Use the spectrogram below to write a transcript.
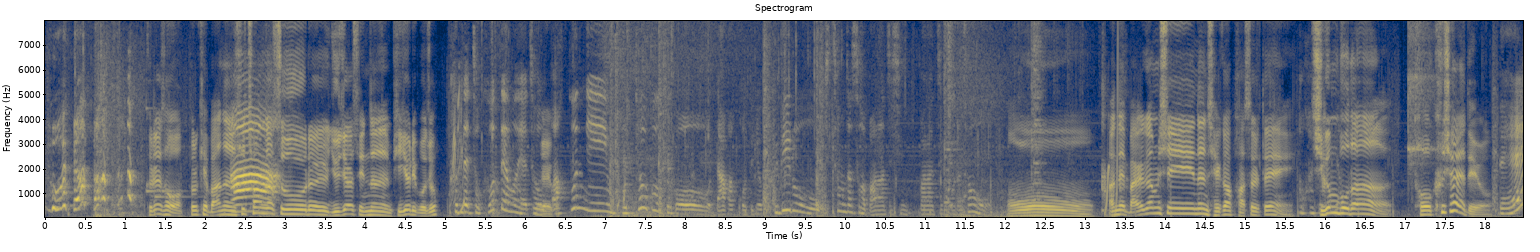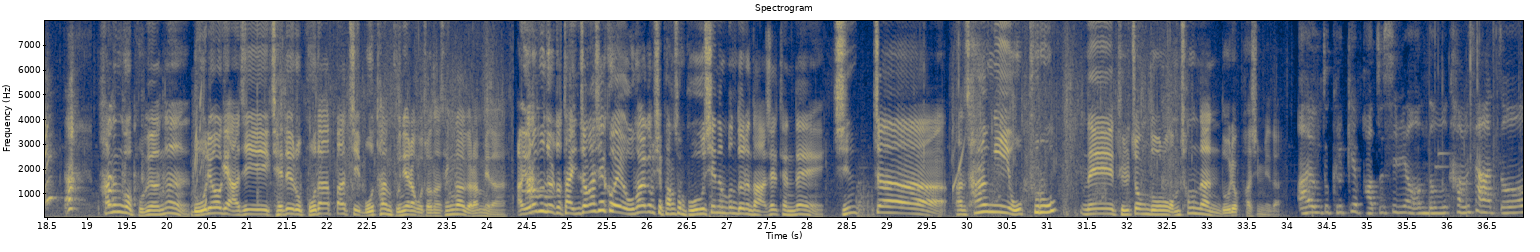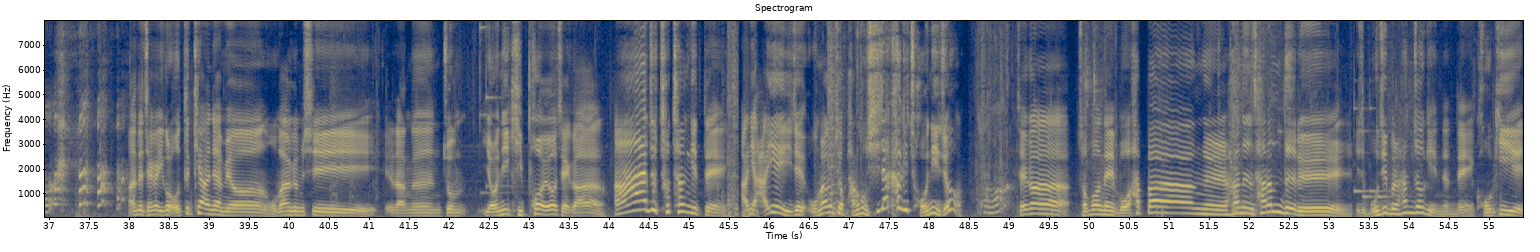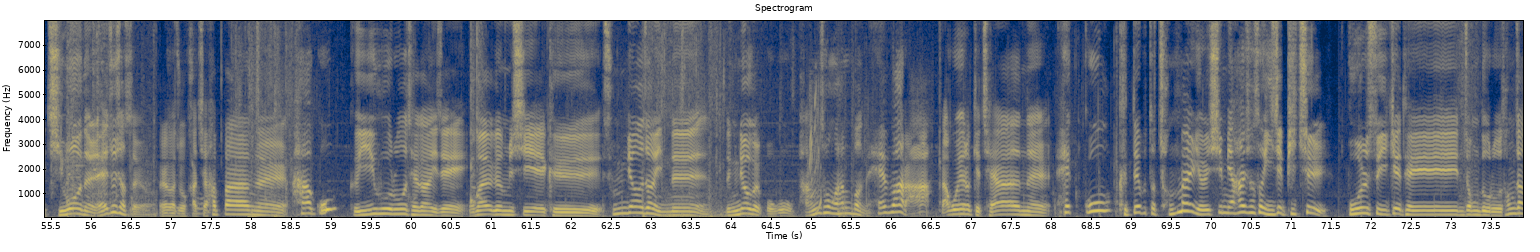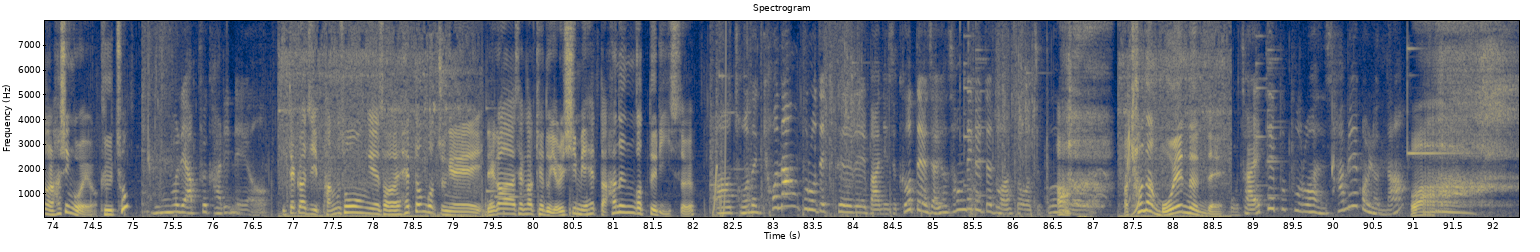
그래서 그렇게 많은 아. 시청자 수를 유지할 수 있는 비결이 뭐죠? 근데 저 그것 때문에 저 네. 와꾸님 버튜브 그거 나갔거든요. 그 뒤로 시청자 수가 많아지신 많아진 거라서. 오. 아, 근데 말금 씨는 제가 봤을 때. 지금보다 더 크셔야 돼요. 네? 하는 거 보면은 노력에 아직 제대로 보답받지 못한 분이라고 저는 생각을 합니다. 아 여러분들도 다 인정하실 거예요. 오말금 씨 방송 보시는 분들은 다 아실 텐데 진짜 한 상위 5% 내에 들 정도로 엄청난 노력하십니다. 아유 또 그렇게 봐주시면 너무 감사하죠. 아 근데 제가 이걸 어떻게 하냐면 오말금 씨랑은 좀 연이 깊어요 제가. 아주 초창기 때. 아니 아예 이제 오말금 씨가 방송 시작하기 전이죠? 저? 제가 저번에 뭐 합방을 하는 사람들을 이제 모집을 한 적이 있는데 거기에 지원을 해주셨어요. 그래가지고 같이 합방을 하고 그 이후로 제가 이제 오말금 씨의 그 숨겨져 있는 능력을 보고 방송 한번 해봐라 라고 이렇게 제안을 했고 그때부터 정말 열심히 하셔서 이제 빛을 볼수 있게 된 정도로 성장을 하신 거예요 그쵸? 눈물이 앞을 가리네요. 이때까지 방송에서 했던 것 중에 내가 생각해도 열심히 했다 하는 것들이 있어요? 아 저는 켜낭 프로젝트를 많이 해서 그것 때문에 제가 성대결 때도 왔어가지고 아. 아 현황 뭐 했는데? 저 ITF 프로 한 3일 걸렸나? 와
